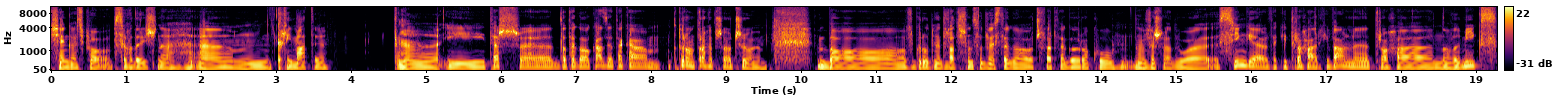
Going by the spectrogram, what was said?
sięgać po psychodeliczne klimaty. I też do tego okazja taka, którą trochę przeoczyłem, bo w grudniu 2024 roku wyszedł singiel, taki trochę archiwalny, trochę nowy mix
